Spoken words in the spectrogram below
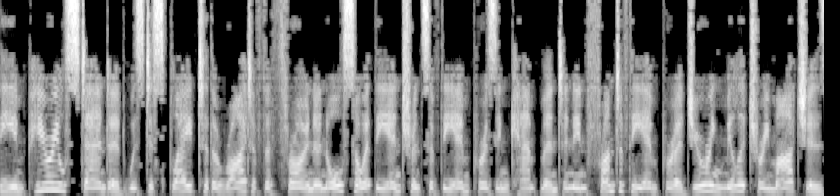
The imperial standard was displayed to the right of the throne and also at the entrance of the emperor's encampment and in front of the emperor during military marches.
